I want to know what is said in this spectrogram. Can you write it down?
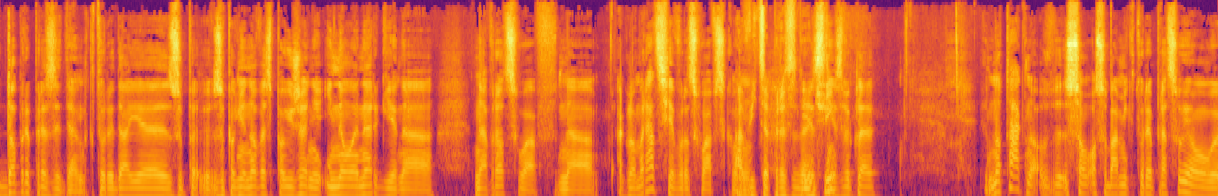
dobry prezydent, który daje zupełnie nowe spojrzenie, inną energię na, na Wrocław, na aglomerację wrocławską. A wiceprezydenci? Jest niezwykle no tak, no, są osobami, które pracują e,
